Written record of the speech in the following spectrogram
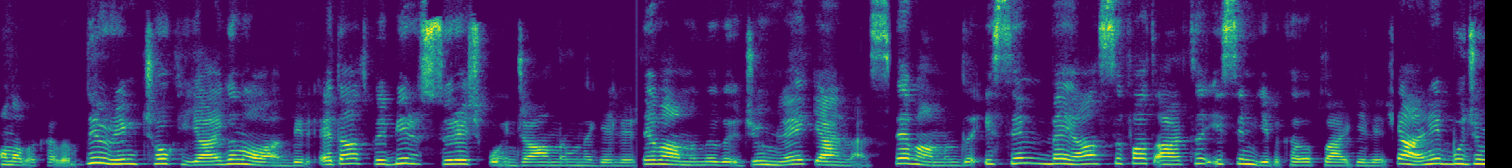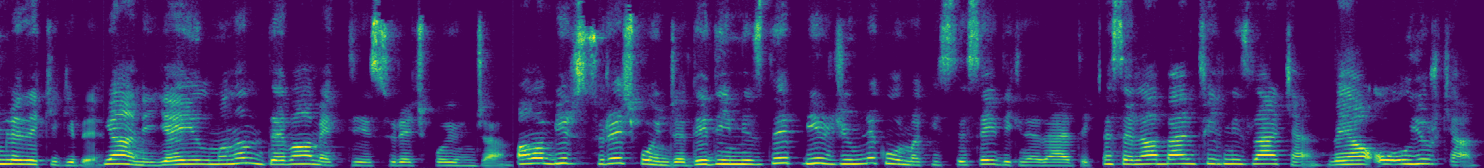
ona bakalım. During çok yaygın olan bir edat ve bir süreç boyunca anlamına gelir. Devamında da cümle gelmez. Devamında isim veya sıfat artı isim gibi kalıplar gelir. Yani bu cümledeki gibi. Yani yayılmanın devam ettiği süreç boyunca. Ama bir süreç boyunca dediğimizde bir cümle kurmak isteseydik ne derdik? Mesela ben film izlerken veya o uyurken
